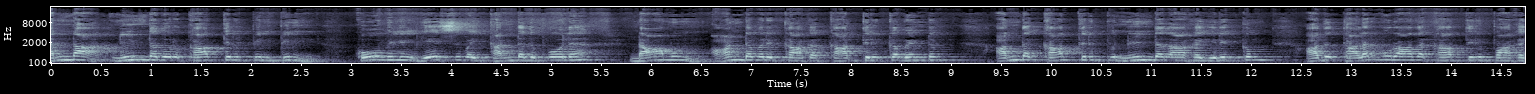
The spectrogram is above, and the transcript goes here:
அண்ணா நீண்டதொரு காத்திருப்பின் பின் கோவிலில் இயேசுவை கண்டது போல நாமும் ஆண்டவருக்காக காத்திருக்க வேண்டும். அந்த காத்திருப்பு நீண்டதாக இருக்கும். அது தளர்வுறாத காத்திருப்பாக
